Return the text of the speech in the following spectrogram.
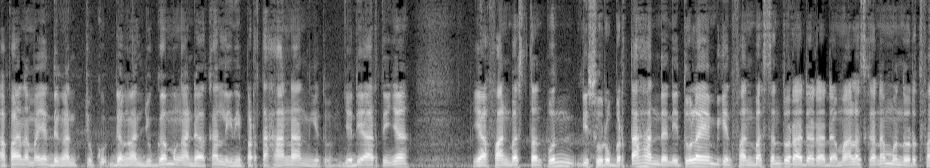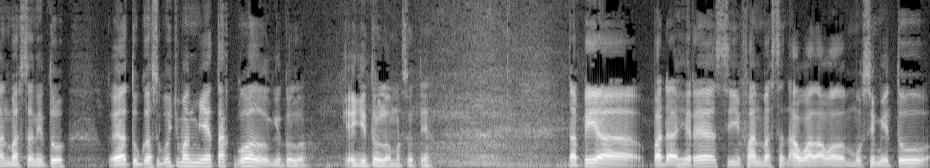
apa namanya dengan cukup dengan juga mengandalkan lini pertahanan gitu. Jadi artinya ya Van Basten pun disuruh bertahan dan itulah yang bikin Van Basten tuh rada-rada malas karena menurut Van Basten itu ya tugas gue cuma menyetak gol gitu loh. Kayak gitu loh maksudnya. Tapi ya pada akhirnya si Van Basten awal-awal musim itu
